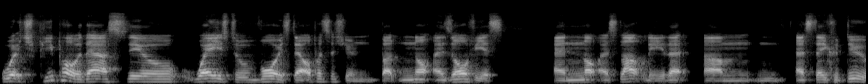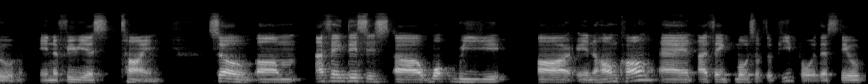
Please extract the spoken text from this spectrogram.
which people, there are still ways to voice their opposition, but not as obvious and not as loudly that um, as they could do in a few years time. So um, I think this is uh, what we are in Hong Kong. And I think most of the people, they're still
